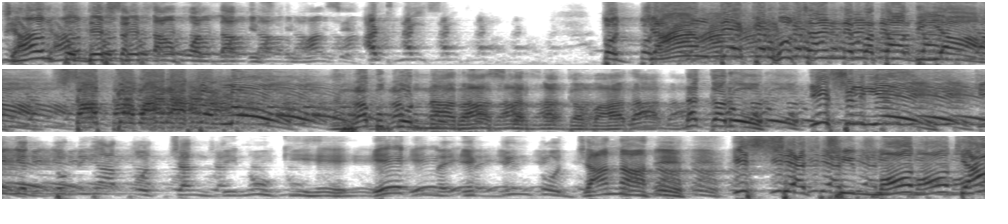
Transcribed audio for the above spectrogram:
जान तो दे सकता हूँ अल्लाह के फरमान से हट नहीं सकता। तो जान देकर हुसैन ने बता दिया सब गवारा कर लो। रब को नाराज़ करना गवारा न करो। इसलिए कि ये दुनिया तो चंद दिनों की है, एक न एक दिन तो जाना है। इससे अच्छी मौत क्या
